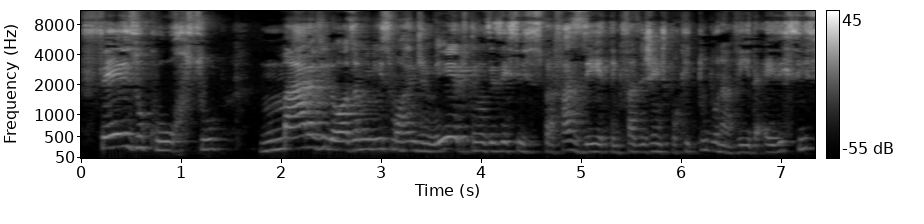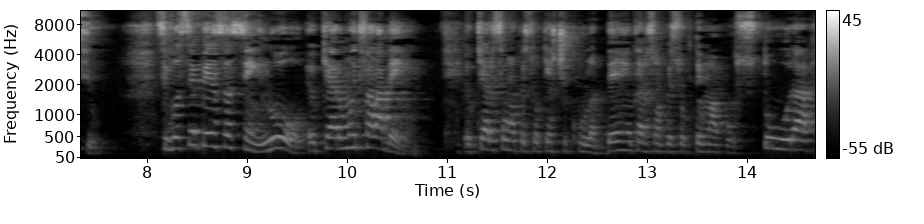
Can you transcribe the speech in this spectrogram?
fez o curso, maravilhosa. No início, morrendo de medo, tem uns exercícios para fazer, tem que fazer, gente, porque tudo na vida é exercício. Se você pensa assim, Lu, eu quero muito falar bem. Eu quero ser uma pessoa que articula bem, eu quero ser uma pessoa que tem uma postura,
